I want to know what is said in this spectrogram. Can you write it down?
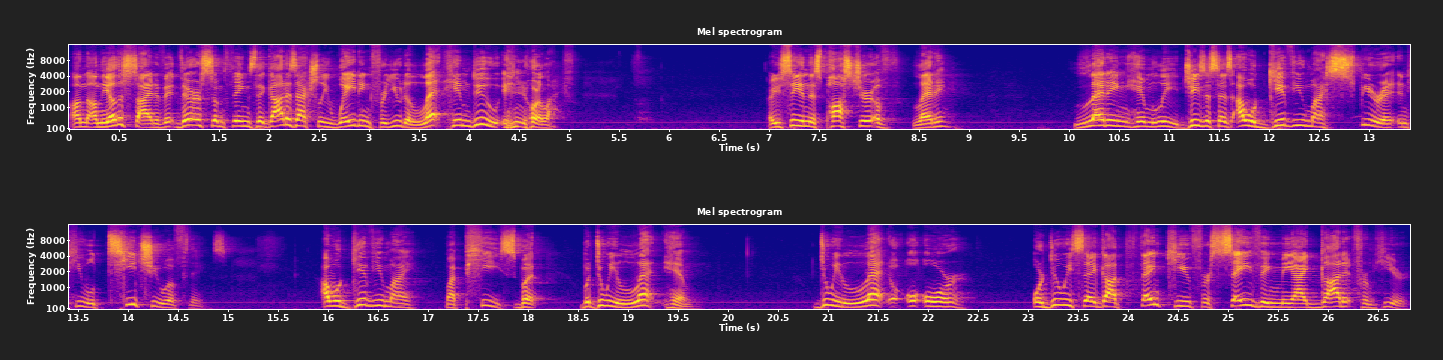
On the, on the other side of it, there are some things that God is actually waiting for you to let Him do in your life. Are you seeing this posture of letting? Letting Him lead. Jesus says, I will give you my spirit and He will teach you of things. I will give you my, my peace, but, but do we let Him? do we let, or, or, or do we say, God, thank you for saving me, I got it from here?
